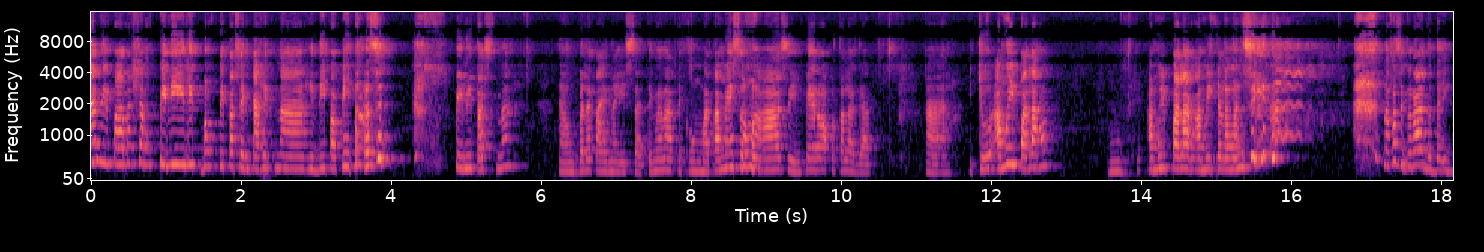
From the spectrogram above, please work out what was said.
ano eh, para siyang pinilit bang pitasin kahit na hindi pa pitas. Pinitas na. Yan, bala tayo na isa. Tingnan natin kung matamis o maasim. Pero ako talaga, ah, itsura, amoy pa lang. Amoy pa lang, amoy kalamansi. Nakasigurado, daig,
